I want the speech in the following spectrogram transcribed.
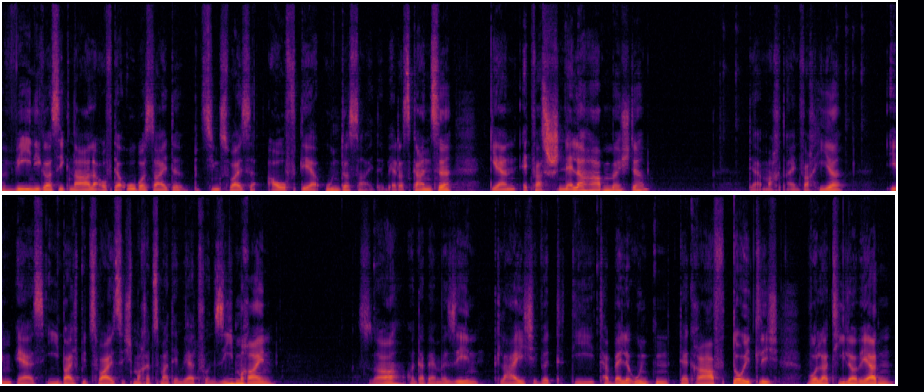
weniger Signale auf der Oberseite bzw. auf der Unterseite. Wer das Ganze gern etwas schneller haben möchte, der macht einfach hier im RSI beispielsweise, ich mache jetzt mal den Wert von 7 rein. So, und da werden wir sehen, gleich wird die Tabelle unten, der Graph deutlich volatiler werden.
